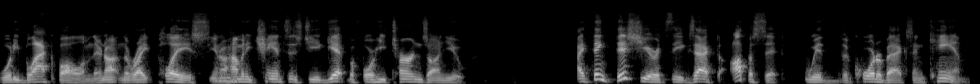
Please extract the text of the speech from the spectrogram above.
would he blackball them? They're not in the right place. You know, how mm-hmm. many chances do you get before he turns on you? I think this year it's the exact opposite with the quarterbacks and Cam.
